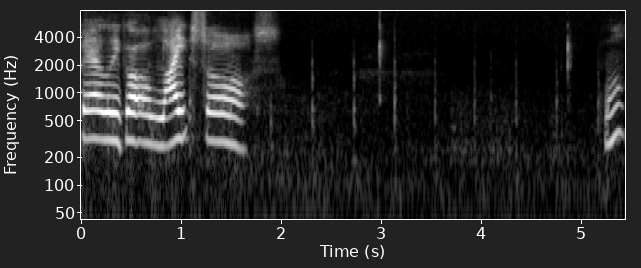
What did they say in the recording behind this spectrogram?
Barely got a light source. What?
